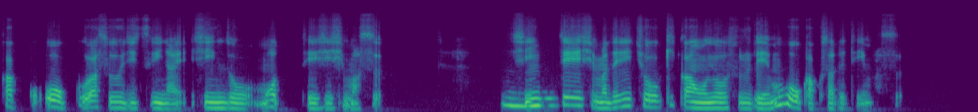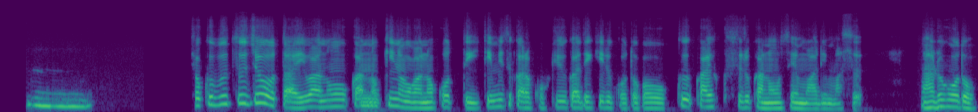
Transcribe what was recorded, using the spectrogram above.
かっこ多くは数日以内、心臓も停止します。うん心停止までに長期間を要する例も報告されています。うん植物状態は脳幹の機能が残っていて、自ら呼吸ができることが多く、回復する可能性もあります。なるほど。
